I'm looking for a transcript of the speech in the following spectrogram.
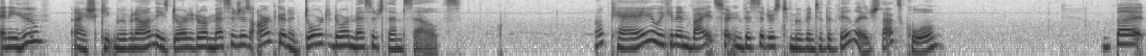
Anywho, I should keep moving on. These door to door messages aren't going to door to door message themselves. Okay, we can invite certain visitors to move into the village. That's cool. But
